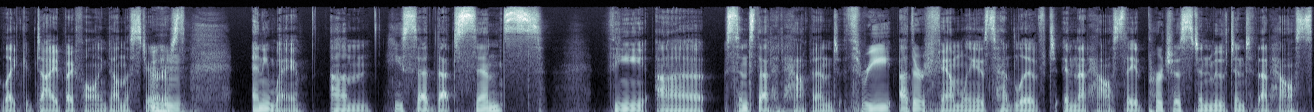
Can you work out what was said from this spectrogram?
like died by falling down the stairs. Anyway um he said that since the uh since that had happened three other families had lived in that house. They had purchased and moved into that house.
